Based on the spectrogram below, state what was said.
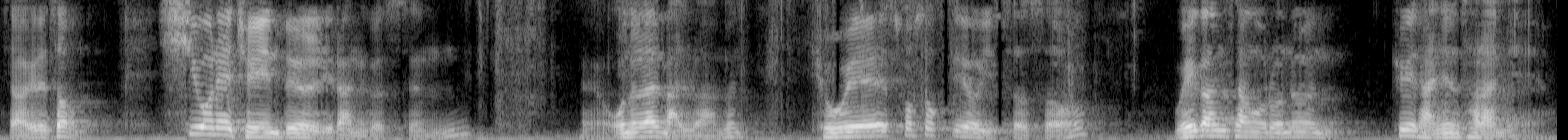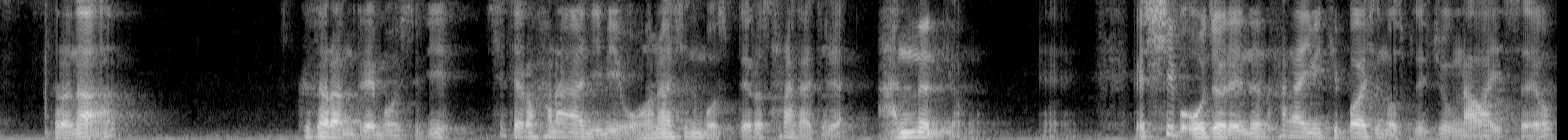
자, 그래서 시온의 죄인들이라는 것은 오늘날 말로 하면 교회에 소속되어 있어서 외관상으로는 교회 다니는 사람이에요. 그러나 그 사람들의 모습이 실제로 하나님이 원하시는 모습대로 살아가지 않는 경우. 그러니까 15절에는 하나님이 기뻐하시는 모습들이 쭉 나와 있어요.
